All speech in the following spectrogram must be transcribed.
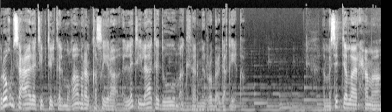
رغم سعادتي بتلك المغامرة القصيرة التي لا تدوم أكثر من ربع دقيقة. أما ستي الله يرحمها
